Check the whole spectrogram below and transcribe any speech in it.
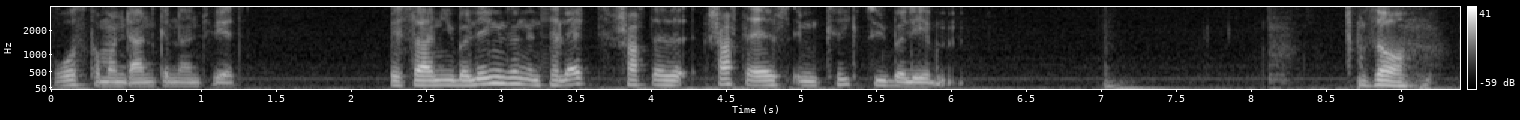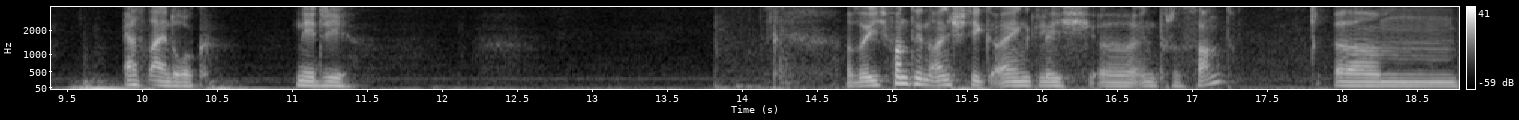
Großkommandant genannt wird. Durch seinen überlegenen Intellekt schafft er, schafft er es, im Krieg zu überleben. So, Ersteindruck. Neji. Also ich fand den Einstieg eigentlich äh, interessant. Ähm,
